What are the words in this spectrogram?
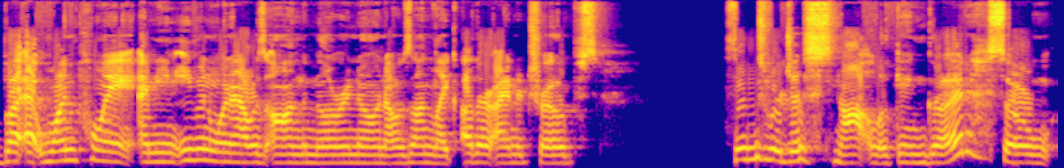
But at one point, I mean, even when I was on the milrinone, I was on like other inotropes. Things were just not looking good. So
